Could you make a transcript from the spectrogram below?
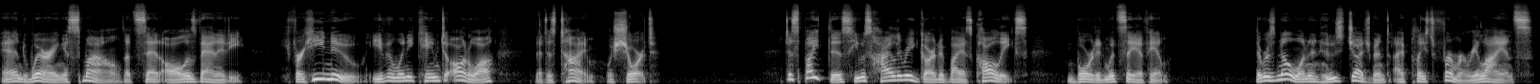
and wearing a smile that said all his vanity. For he knew, even when he came to Ottawa, that his time was short. Despite this, he was highly regarded by his colleagues. Borden would say of him, there was no one in whose judgment I placed firmer reliance.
